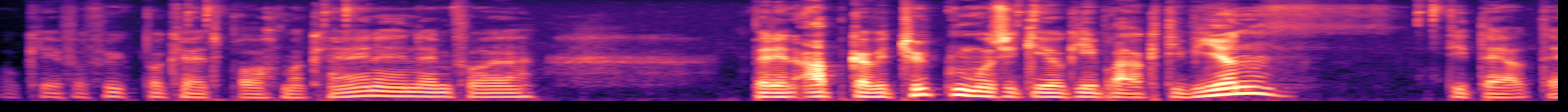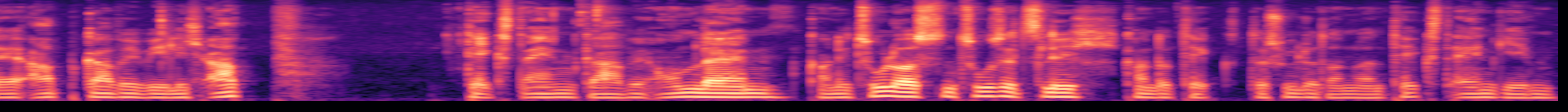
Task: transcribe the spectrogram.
Okay, Verfügbarkeit braucht man keine in dem Fall. Bei den Abgabetypen muss ich GeoGebra aktivieren. Die Dateiabgabe wähle ich ab. Texteingabe online kann ich zulassen. Zusätzlich kann der, Text, der Schüler dann einen Text eingeben.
